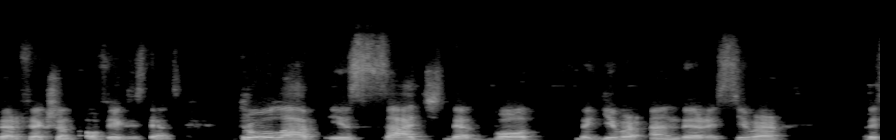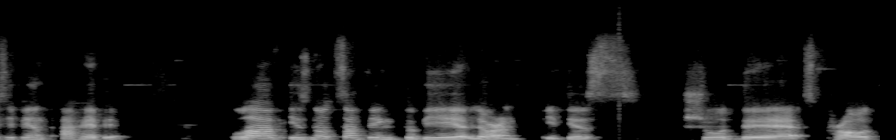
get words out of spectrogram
perfection of existence. True love is such that both the giver and the receiver recipient are happy. Love is not something to be learned. It is should uh, sprout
